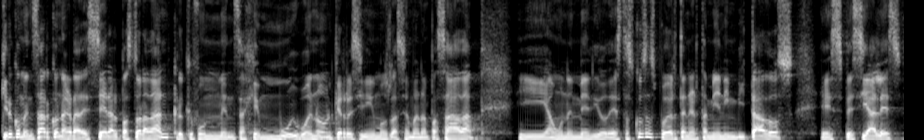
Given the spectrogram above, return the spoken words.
Quiero comenzar con agradecer al pastor Adán. Creo que fue un mensaje muy bueno el que recibimos la semana pasada y aún en medio de estas cosas poder tener también invitados especiales.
